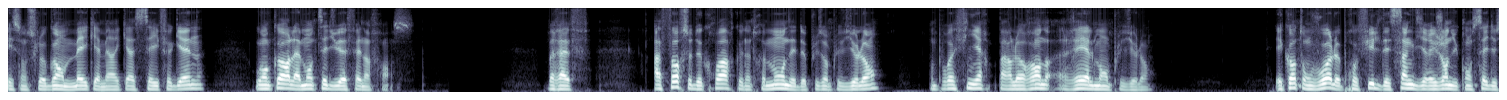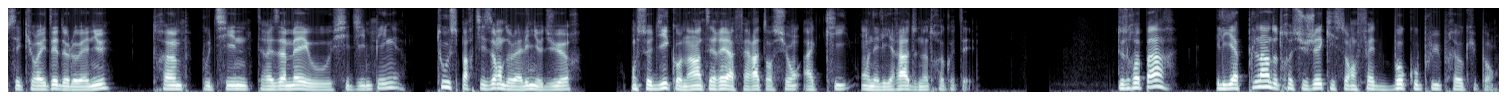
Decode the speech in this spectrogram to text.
et son slogan Make America Safe Again, ou encore la montée du FN en France. Bref, à force de croire que notre monde est de plus en plus violent, on pourrait finir par le rendre réellement plus violent. Et quand on voit le profil des cinq dirigeants du Conseil de sécurité de l'ONU, Trump, Poutine, Theresa May ou Xi Jinping, tous partisans de la ligne dure, on se dit qu'on a intérêt à faire attention à qui on élira de notre côté. D'autre part, il y a plein d'autres sujets qui sont en fait beaucoup plus préoccupants,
